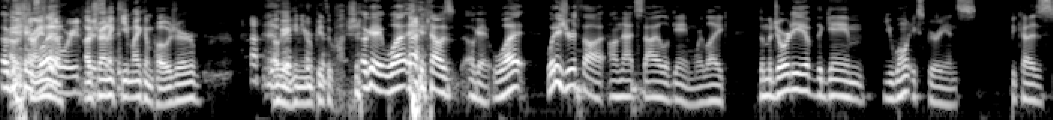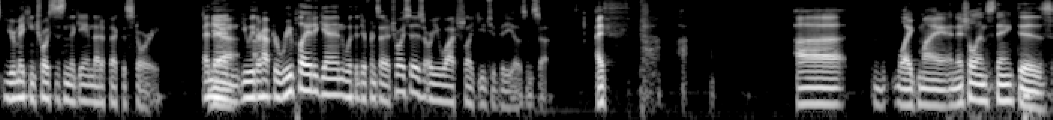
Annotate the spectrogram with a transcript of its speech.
I was trying to I was trying to keep my composure. Okay, can you repeat the question? okay, what that was okay. What what is your thought on that style of game where like the majority of the game you won't experience because you're making choices in the game that affect the story. And then Yeah. you either have to replay it again with a different set of choices or you watch like YouTube videos and stuff. I th- uh like my initial instinct is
